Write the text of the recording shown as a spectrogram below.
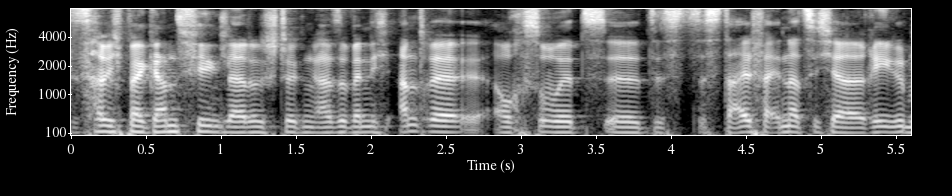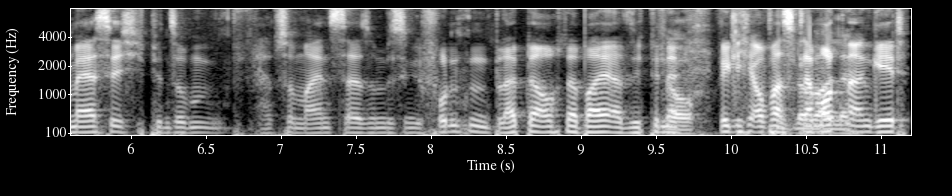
das habe ich bei ganz vielen Kleidungsstücken. Also wenn ich andere auch so jetzt, äh, das, das Style verändert sich ja regelmäßig. Ich bin so, ich habe so meinen Style so ein bisschen gefunden, bleibt da auch dabei. Also ich bin da wirklich auch was Klamotten angeht,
